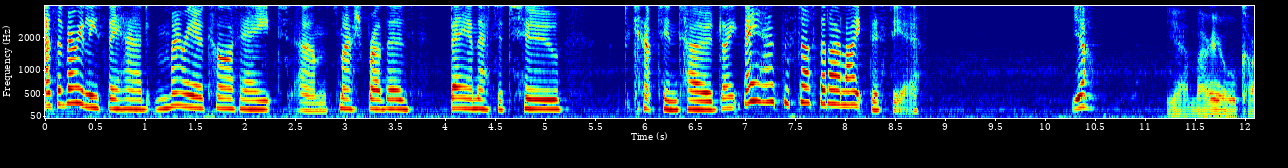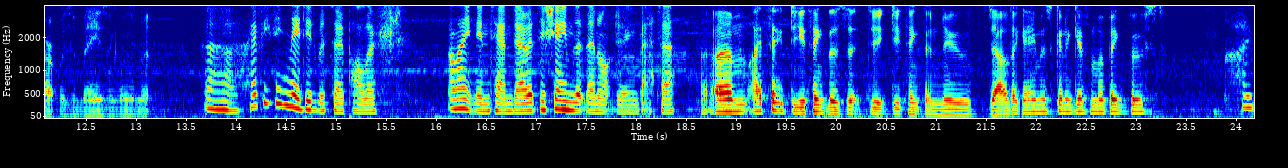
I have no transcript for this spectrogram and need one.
at the very least, they had Mario Kart 8, um, Smash Brothers, Bayonetta 2, Captain Toad. Like they had the stuff that I liked this year. Yeah. Yeah, Mario Kart was amazing, wasn't it? Uh, everything they did was so polished. I like Nintendo. It's a shame that they're not doing better. Um, I think. Do you think there's? A, do, do you think the new Zelda game is going to give them a big boost? I,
